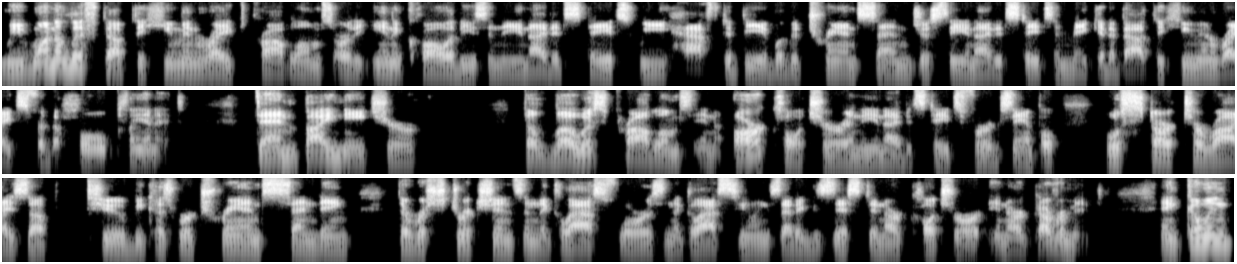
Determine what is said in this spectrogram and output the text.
we want to lift up the human rights problems or the inequalities in the United States, we have to be able to transcend just the United States and make it about the human rights for the whole planet. Then, by nature, the lowest problems in our culture in the United States, for example, will start to rise up too because we're transcending the restrictions and the glass floors and the glass ceilings that exist in our culture or in our government and going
